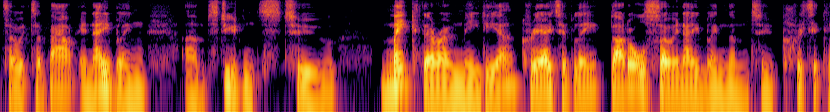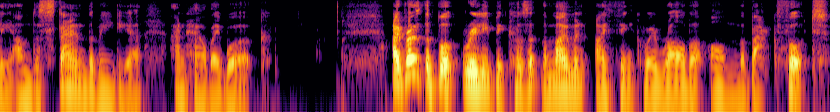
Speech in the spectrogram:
So it's about enabling um, students to make their own media creatively, but also enabling them to critically understand the media and how they work. I wrote the book really because at the moment I think we're rather on the back foot.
